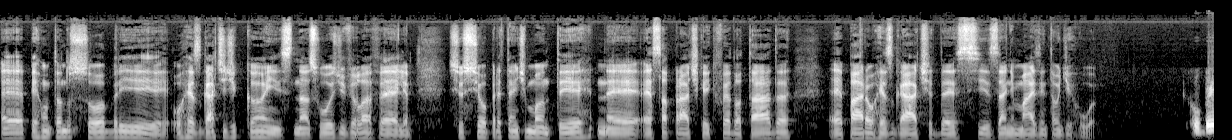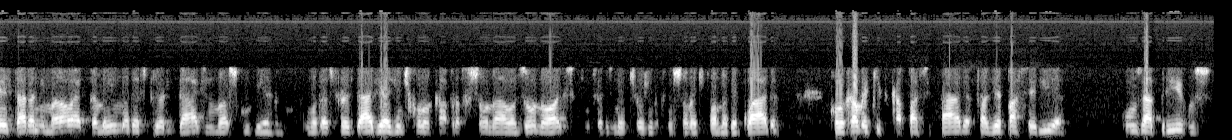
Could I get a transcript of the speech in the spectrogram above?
é, perguntando sobre o resgate de cães nas ruas de Vila Velha. Se o senhor pretende manter né, essa prática que foi adotada é, para o resgate desses animais então de rua. O bem-estar animal é também uma das prioridades do nosso governo. Uma das prioridades é a gente colocar para funcionar as zoonoses, que infelizmente hoje não funciona de forma adequada, colocar uma equipe capacitada, fazer parceria com os abrigos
